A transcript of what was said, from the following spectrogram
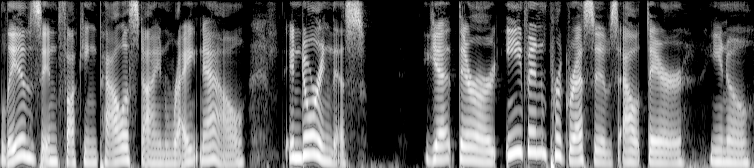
lives in fucking Palestine right now, enduring this. Yet there are even progressives out there you know,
